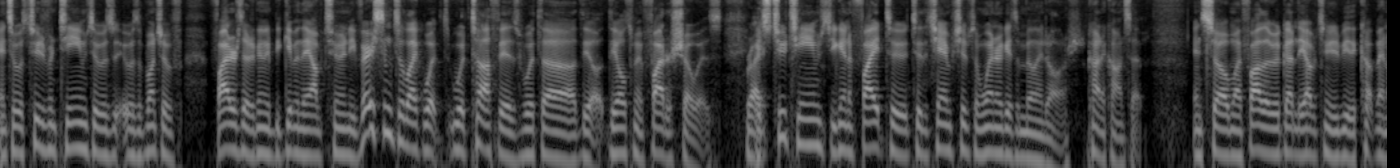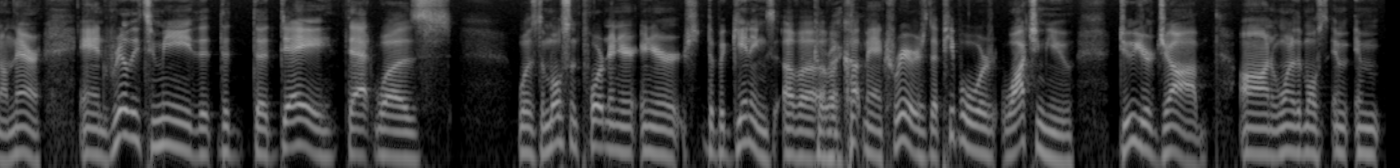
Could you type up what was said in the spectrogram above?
And so it was two different teams. It was it was a bunch of fighters that are going to be given the opportunity, very similar to like what what Tough is with uh, the the Ultimate Fighter show is. Right. It's two teams. You're going to fight to to the championships, and winner gets a million dollars, kind of concept. And so my father got the opportunity to be the cut man on there, and really to me, the the the day that was was the most important in your in your the beginnings of a, of a cut career is that people were watching you do your job on one of the most im, im,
